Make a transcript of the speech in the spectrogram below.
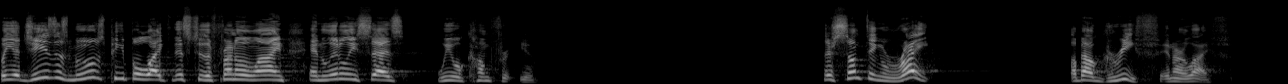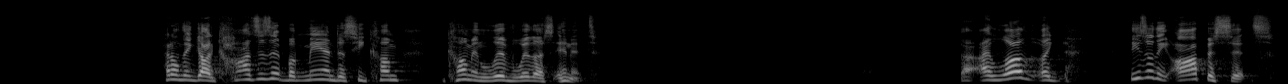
But yet, Jesus moves people like this to the front of the line and literally says, We will comfort you. There's something right about grief in our life. I don't think God causes it, but man, does He come, come and live with us in it. I love, like, these are the opposites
